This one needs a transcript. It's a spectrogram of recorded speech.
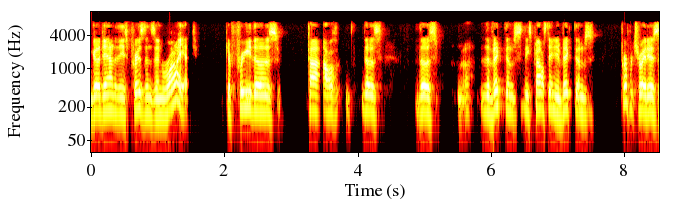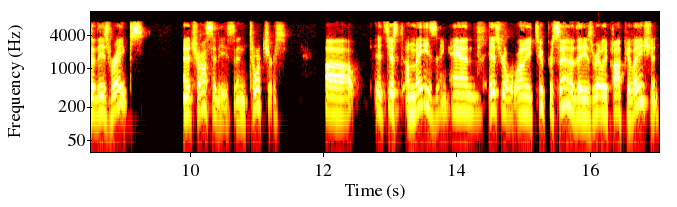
go down to these prisons and riot to free those those those the victims, these Palestinian victims, perpetrators of these rapes and atrocities and tortures. Uh, it's just amazing. And Israel, only 2% of the Israeli population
